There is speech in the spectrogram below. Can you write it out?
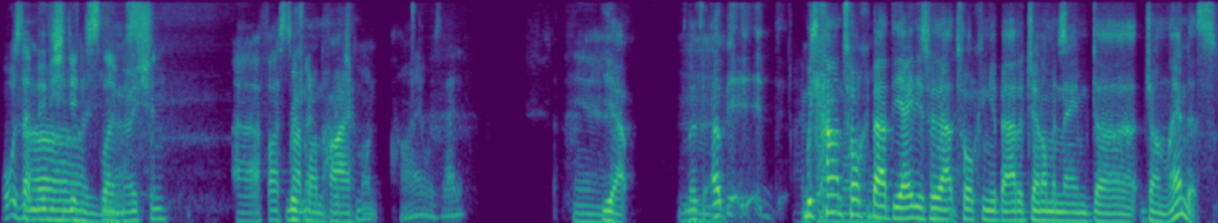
What was that movie she did Oh, in slow yes. motion? Uh, Fast Time at Ridgemont High. Ridgemont High was that it? Yeah. yeah Let's- uh, Mm. it- it- I'm we can't talk about the 80s without talking about a gentleman named uh, john landis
